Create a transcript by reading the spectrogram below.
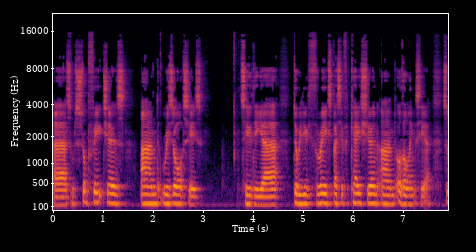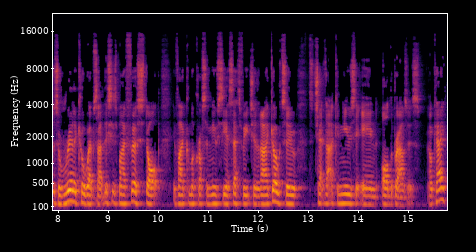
uh, some sub features and resources to the uh, W3 specification and other links here. So it's a really cool website. This is my first stop if I come across a new CSS feature that I go to to check that I can use it in all the browsers. Okay.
